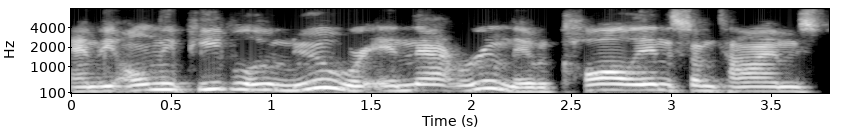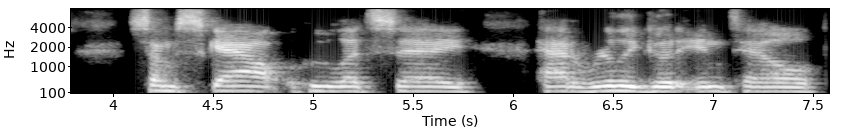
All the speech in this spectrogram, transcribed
And the only people who knew were in that room. They would call in sometimes some scout who, let's say, had really good intel,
